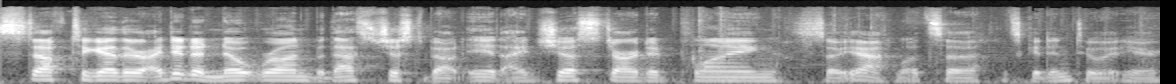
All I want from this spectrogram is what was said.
stuff together. I did a note run, but that's just about it. I just started playing, so yeah, let's uh, let's get into it here.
